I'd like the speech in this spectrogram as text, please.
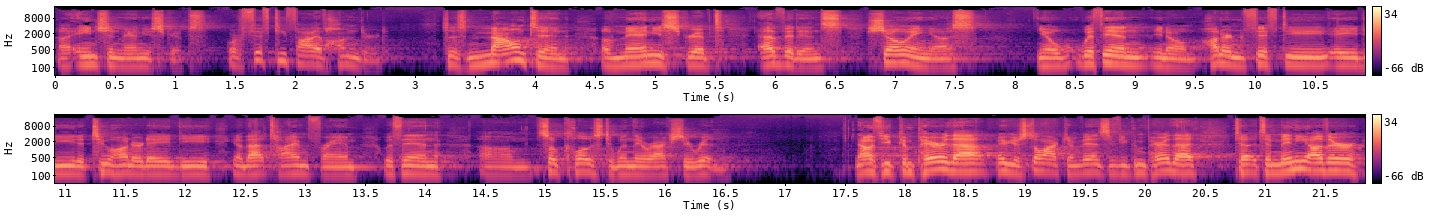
uh, ancient manuscripts, or 5,500. So, this mountain of manuscript evidence showing us, you know, within, you know, 150 AD to 200 AD, you know, that time frame, within um, so close to when they were actually written. Now, if you compare that, maybe you're still not convinced, if you compare that to, to many other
